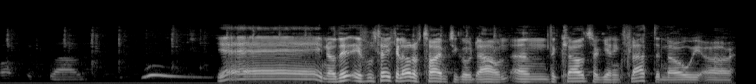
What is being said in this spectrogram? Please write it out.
above the clouds. Yay! No, th- it will take a lot of time to go down, and the clouds are getting flat, and now we are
